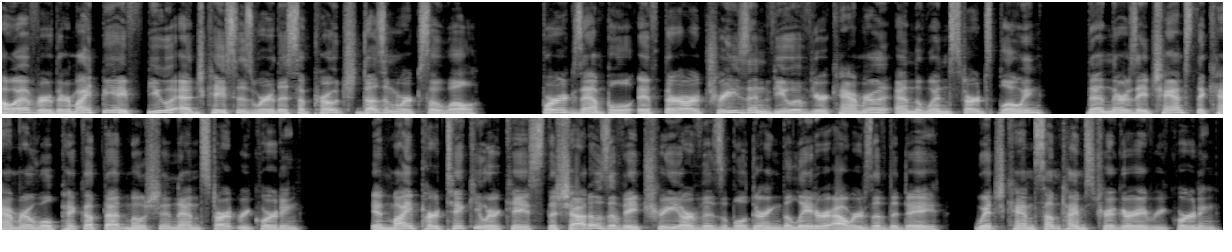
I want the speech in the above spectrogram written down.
However, there might be a few edge cases where this approach doesn't work so well. For example, if there are trees in view of your camera and the wind starts blowing, then there's a chance the camera will pick up that motion and start recording. In my particular case, the shadows of a tree are visible during the later hours of the day, which can sometimes trigger a recording.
